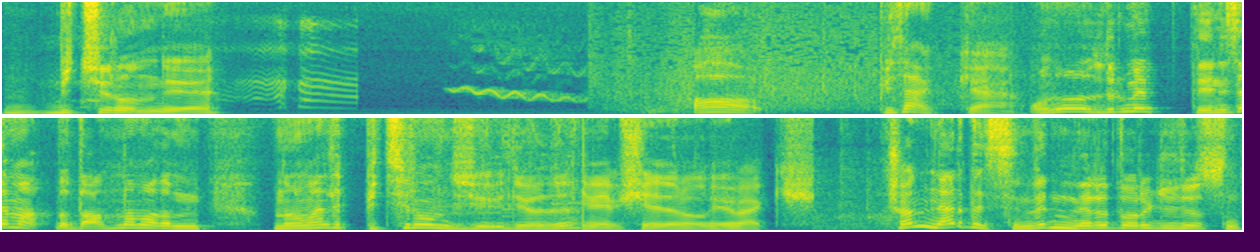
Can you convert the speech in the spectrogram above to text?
Bitir onu diyor. Aa bir dakika. Onu öldürmeyip denize mi atladı anlamadım. Normalde bitir onu diyor- diyordu. Yine bir şeyler oluyor bak. Şu an neredesin ve nereye doğru gidiyorsun?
